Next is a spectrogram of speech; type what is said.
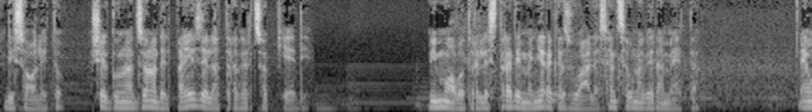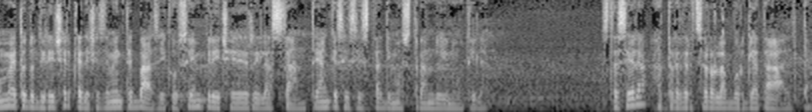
di solito, scelgo una zona del paese e la attraverso a piedi. Mi muovo per le strade in maniera casuale, senza una vera meta. È un metodo di ricerca decisamente basico, semplice e rilassante, anche se si sta dimostrando inutile. Stasera attraverserò la borgata alta.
